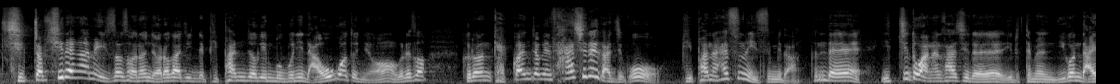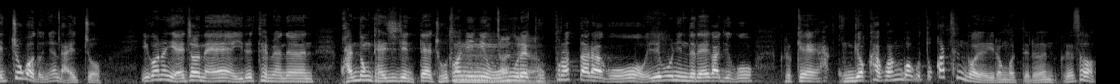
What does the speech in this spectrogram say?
직접 실행함에 있어서는 여러 가지 이제 비판적인 부분이 나오거든요. 그래서 그런 객관적인 사실을 가지고 비판을 할 수는 있습니다. 근데 있지도 않은 사실을 이를테면 이건 나의 쪼거든요. 나의 쪼. 이거는 예전에 이를테면은 관동 대지진 때 조선인이 음, 우물에 맞아요. 독 풀었다라고 일본인들 해가지고 그렇게 하- 공격하고 한 거하고 똑같은 거예요. 이런 것들은. 그래서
